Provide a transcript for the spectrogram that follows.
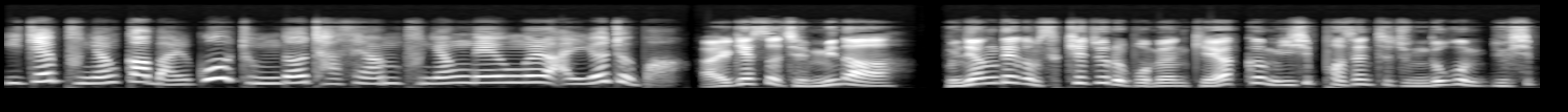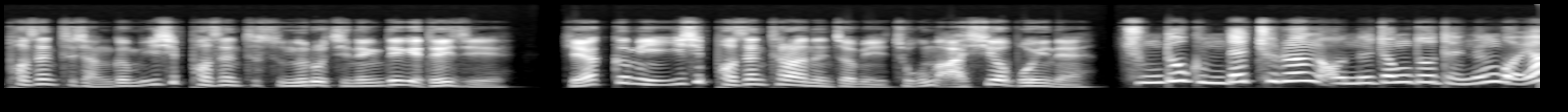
이제 분양가 말고 좀 더 자세한 분양 내용을 알려줘봐. 알겠어, 잼민아. 분양대금 스케줄을 보면 계약금 20% 중도금 60% 잔금 20% 순으로 진행되게 되지. 계약금이 20%라는 점이 조금 아쉬워 보이네. 중도금 대출은 어느 정도 되는 거야?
